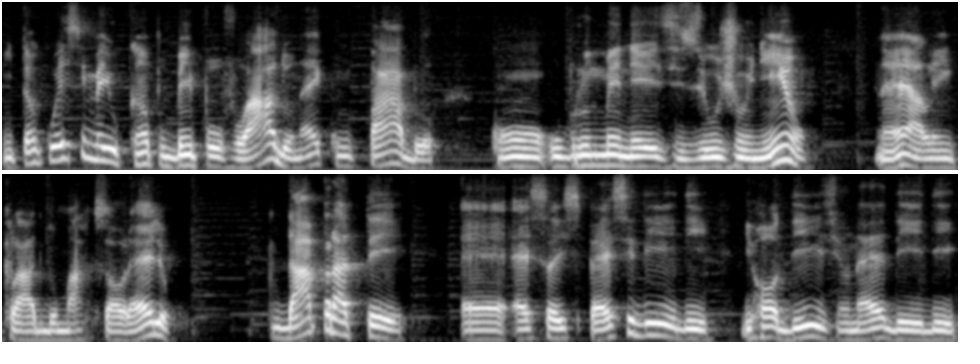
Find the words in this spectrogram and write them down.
Então, com esse meio-campo bem povoado, né, com o Pablo, com o Bruno Menezes e o Juninho, né, além, claro, do Marcos Aurélio, dá para ter é, essa espécie de, de, de, rodízio, né, de, de,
